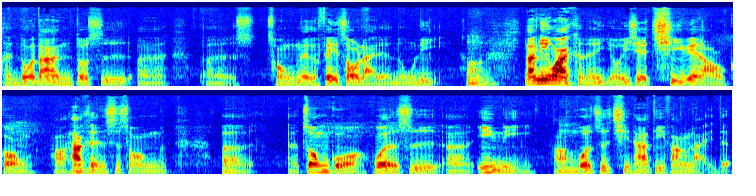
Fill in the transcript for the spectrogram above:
很多，当然都是呃呃从那个非洲来的奴隶。好，嗯、那另外可能有一些契约劳工，好，他可能是从呃呃中国或者是呃印尼啊，或者是其他地方来的。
